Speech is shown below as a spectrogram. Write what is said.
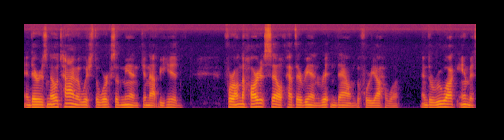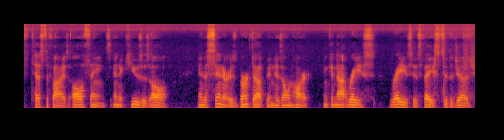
And there is no time at which the works of men cannot be hid. For on the heart itself have there been written down before Yahweh. And the Ruach Emeth testifies all things and accuses all. And the sinner is burnt up in his own heart, and cannot raise, raise his face to the judge.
